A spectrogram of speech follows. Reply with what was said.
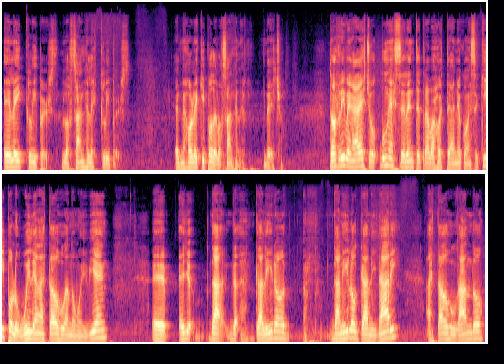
LA Clippers, Los Ángeles Clippers. El mejor equipo de Los Ángeles, de hecho. Dos Riven ha hecho un excelente trabajo este año con ese equipo. Los Williams ha estado jugando muy bien. Eh, ellos, Galino, Danilo Galinari ha estado jugando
